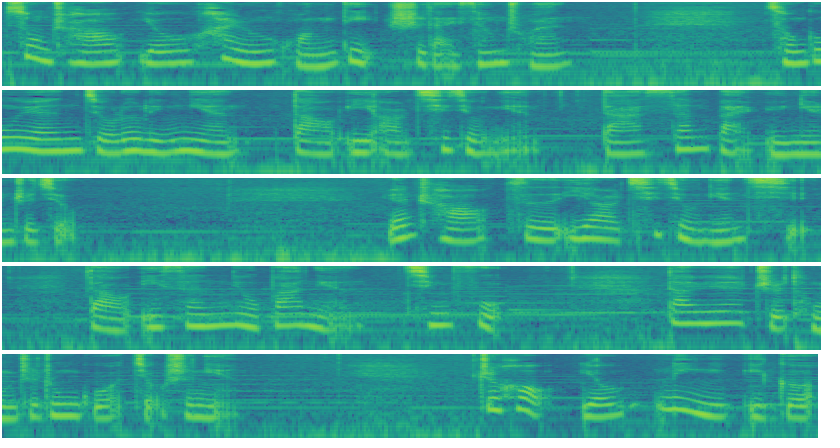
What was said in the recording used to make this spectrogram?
宋朝由汉人皇帝世代相传，从公元九六零年到一二七九年，达三百余年之久。元朝自一二七九年起。到一三六八年倾覆，大约只统治中国九十年。之后由另一个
